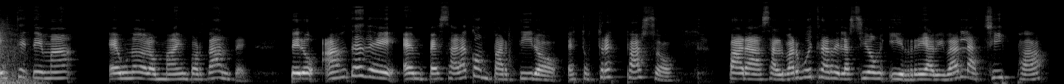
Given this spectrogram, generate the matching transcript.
este tema es uno de los más importantes. Pero antes de empezar a compartiros estos tres pasos para salvar vuestra relación y reavivar la chispa,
